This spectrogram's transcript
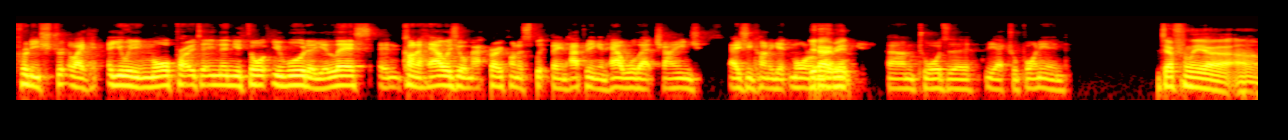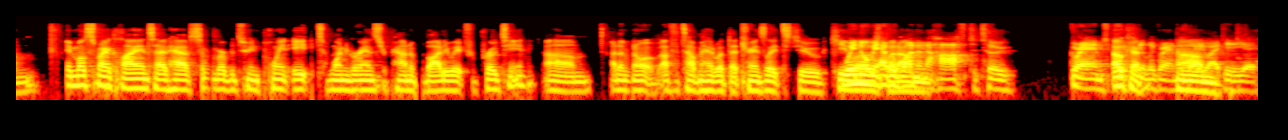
pretty strict? Like, are you eating more protein than you thought you would? Are you less? And kind of how is your macro kind of split been happening, and how will that change as you kind of get more yeah, I mean, um, towards the the actual pointy end? Definitely. Uh, um, in most of my clients, I'd have somewhere between 0.8 to one grams per pound of body weight for protein. Um, I don't know off the top of my head what that translates to. Kilos, we normally have but, a one um, and a half to two grams per okay. kilogram of body um, weight here. Yeah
